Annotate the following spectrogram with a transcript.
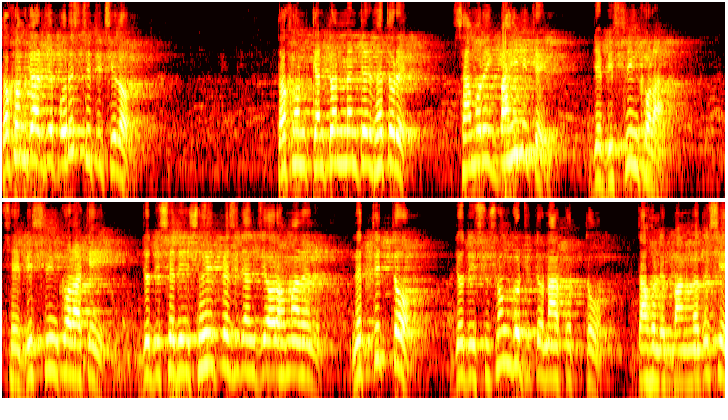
তখনকার যে পরিস্থিতি ছিল, তখন ক্যান্টনমেন্টের ভেতরে সামরিক বাহিনীতে যে বিশৃঙ্খলা, সেই বিশৃঙ্খলাকে যদি সেদিন শহীদ প্রেসিডেন্ট জিয়াউর রহমানের নেতৃত্ব যদি সুসংগঠিত না করত, তাহলে বাংলাদেশে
